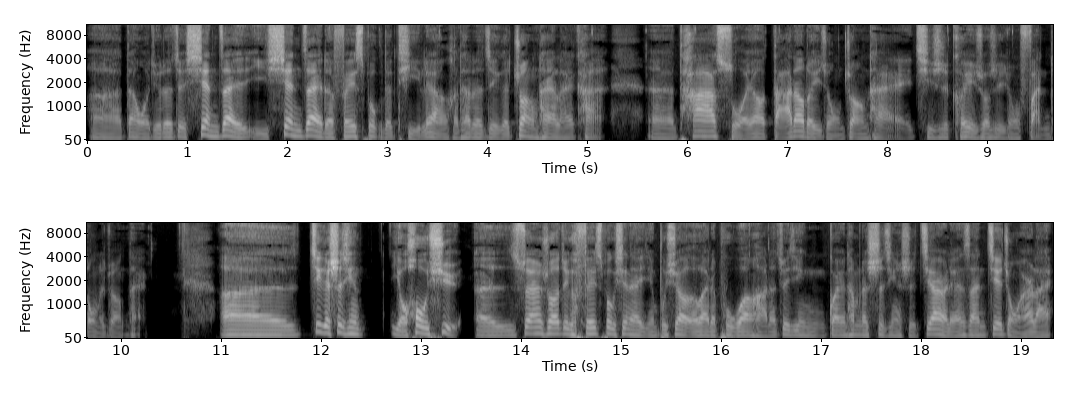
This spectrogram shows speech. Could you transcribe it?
呃，但我觉得这现在以现在的 Facebook 的体量和它的这个状态来看，呃，它所要达到的一种状态，其实可以说是一种反动的状态。呃，这个事情。有后续，呃，虽然说这个 Facebook 现在已经不需要额外的曝光哈，那最近关于他们的事情是接二连三、接踵而来。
